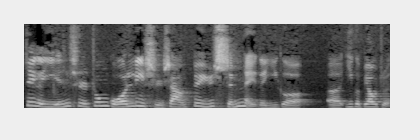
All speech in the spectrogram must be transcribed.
这个淫是中国历史上对于审美的一个呃一个标准，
